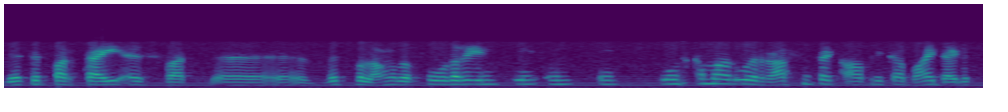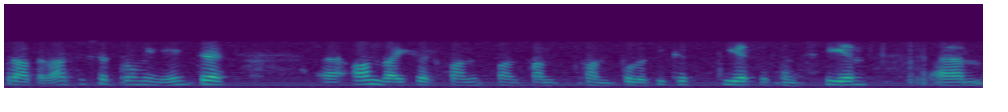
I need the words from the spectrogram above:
dit 'n party is wat uh, wit belange bevorder en, en en en ons kan maar oor ras in Suid-Afrika baie duidelik praat. Ras is 'n prominente uh, aanwyser van van van van politieke keuses en steen. Ehm um,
